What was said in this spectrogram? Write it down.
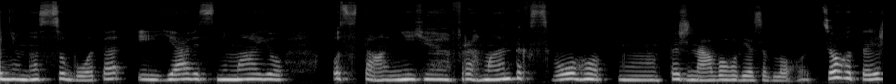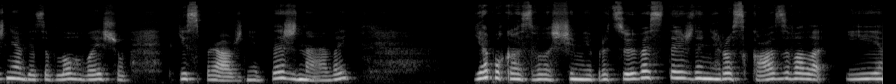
Сьогодні в нас субота, і я відснімаю останній фрагментик свого тижневого в'язовлогу. Цього тижня в'язовлог вийшов такий справжній тижневий. Я показувала, з чим я працюю весь тиждень, розказувала і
